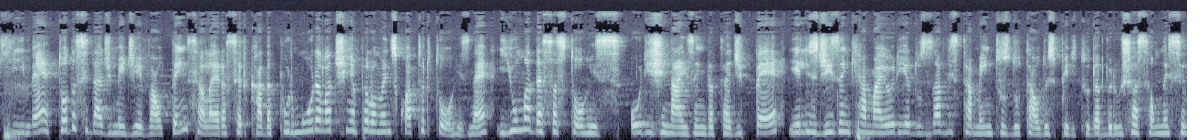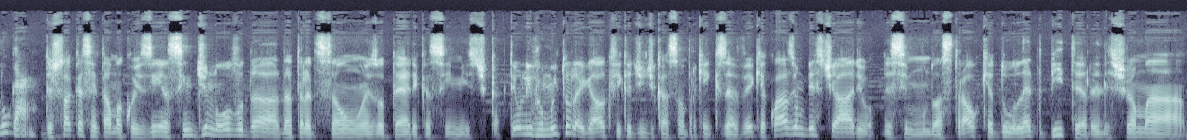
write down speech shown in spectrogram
que, né, toda cidade medieval tem, se ela era cercada por muro, ela tinha pelo menos quatro torres, né? E uma dessas torres originais ainda tá de pé, e eles dizem que a maioria dos avistamentos do tal do espírito da bruxa são nesse lugar. Deixa eu só acrescentar uma coisinha, assim, de novo da, da tradição esotérica, assim, mística. Tem um livro muito legal que fica de indicação para quem quiser ver, que é quase um bestiário desse mundo astral, que é do Leadbeater, ele chama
